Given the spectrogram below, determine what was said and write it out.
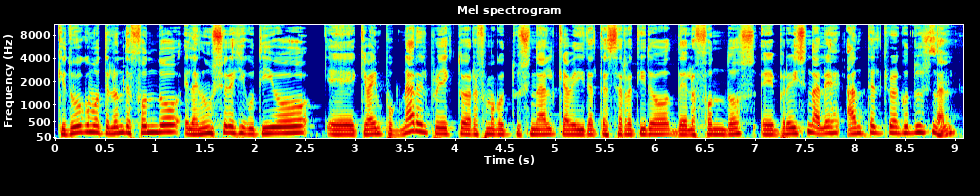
que tuvo como telón de fondo el anuncio del Ejecutivo eh, que va a impugnar el proyecto de reforma constitucional que habilita el tercer retiro de los fondos eh, previsionales ante el Tribunal Constitucional.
